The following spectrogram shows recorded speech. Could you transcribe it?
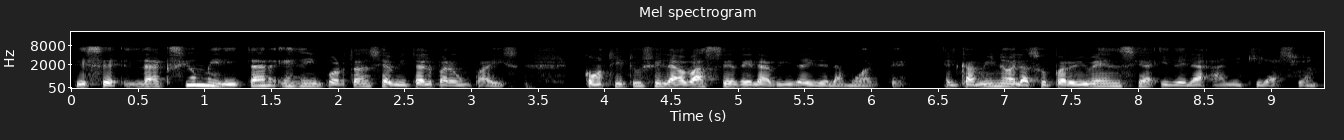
Dice, la acción militar es de importancia vital para un país. Constituye la base de la vida y de la muerte, el camino de la supervivencia y de la aniquilación.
